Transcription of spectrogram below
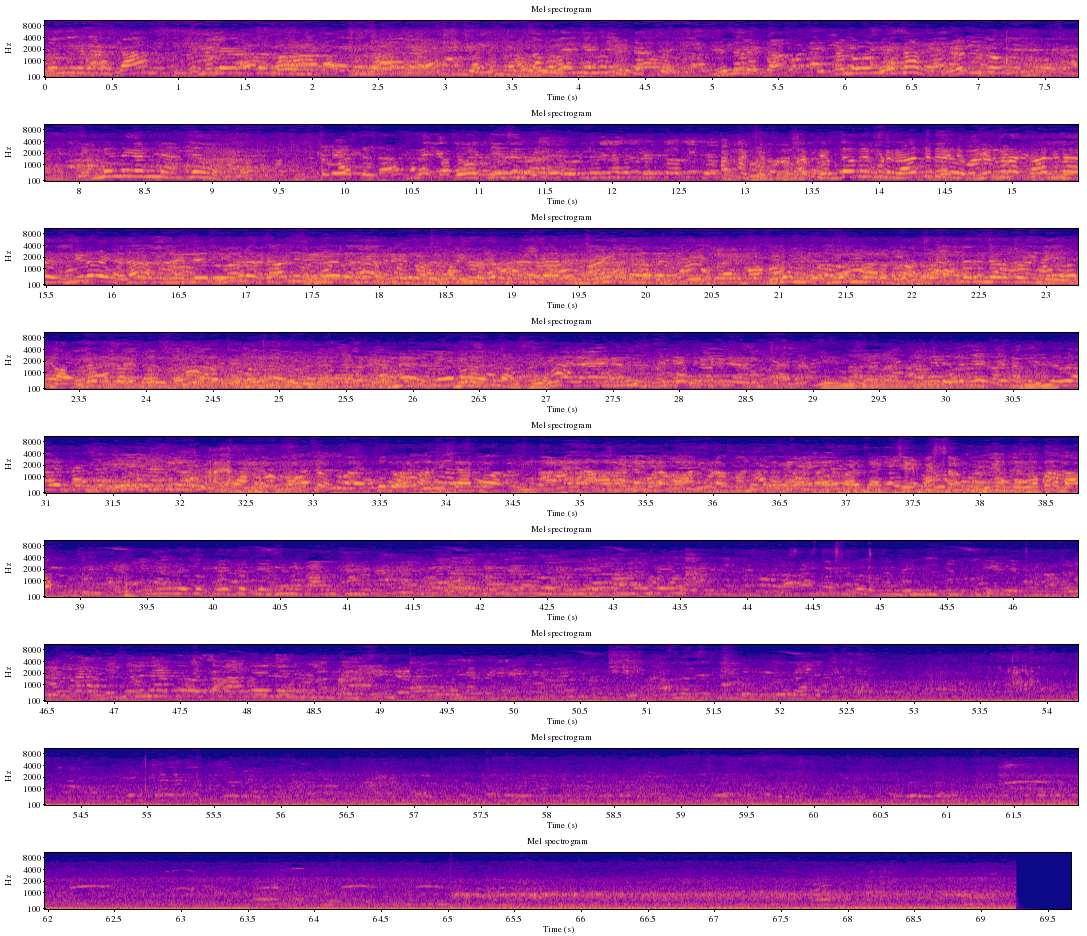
ఫోటోలు ఎమ్మెల్యే గారితో ఎమ్మెల్యే గారిని అంటలేము చెప్తాం ఇప్పుడు రాత్రి మీరు కూడా ఖాళీలో తినలే కదా మీరు కూడా ఖాళీ తినలే కదా చూడండి చేపిస్తాం లోపల బాగా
